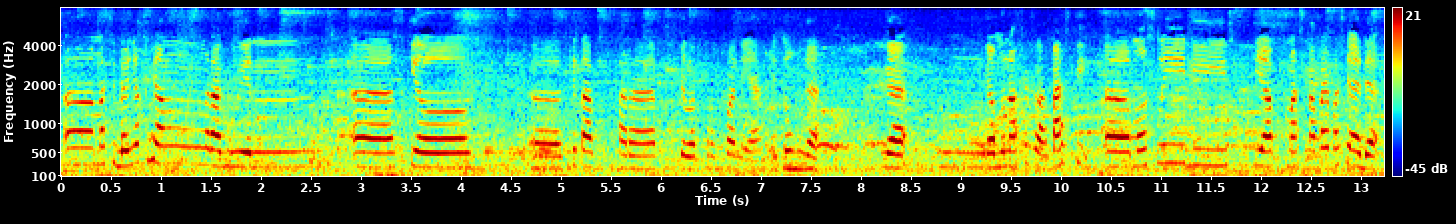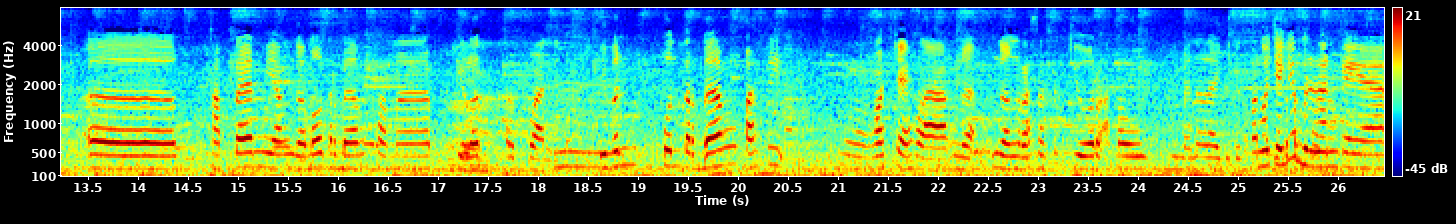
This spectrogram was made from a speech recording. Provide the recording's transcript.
eh, masih banyak yang ngeraguin eh, skill eh, kita para pilot perempuan ya itu nggak nggak nggak munafik lah pasti eh, mostly di setiap maskapai pasti ada eh, kapten yang nggak mau terbang sama pilot perempuan even pun terbang pasti ngoceh lah nggak nggak ngerasa secure atau gimana lah gitu Itu kan ngocehnya beneran kayak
